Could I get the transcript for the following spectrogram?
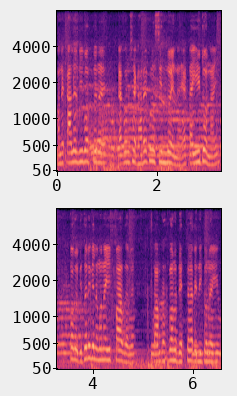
মানে কালের বিবর্তনে এখন সে ঘাড়ে কোনো চিহ্নই নাই, একটা ইটও নাই। তবে ভিতরে গেলে মনে হয় ইট পাওয়া যাবে। আমরা কোনো দেখতে পারিনি কোনো ইট।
